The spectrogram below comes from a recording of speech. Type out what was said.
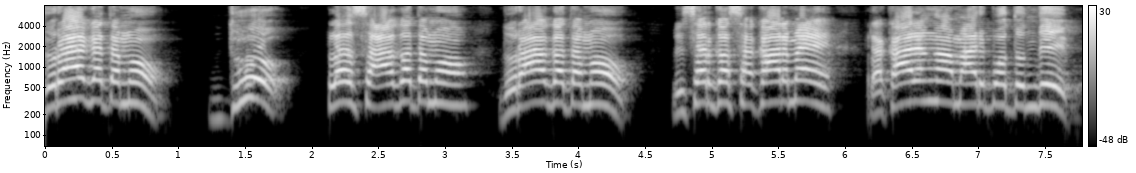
దురాగతము ధు ప్లస్ ఆగతము దురాగతము. విసర్గ సకారమై రకాలంగా మారిపోతుంది.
